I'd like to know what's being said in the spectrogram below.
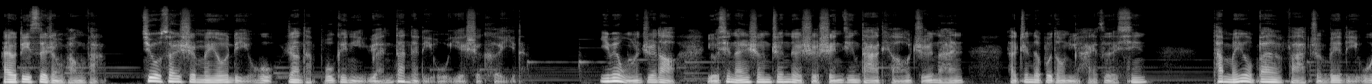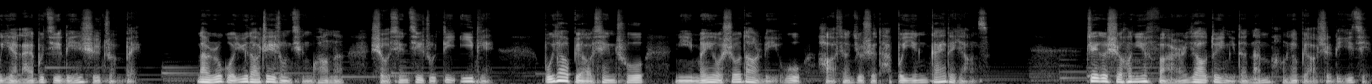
还有第四种方法，就算是没有礼物，让他补给你元旦的礼物也是可以的，因为我们知道有些男生真的是神经大条、直男，他真的不懂女孩子的心，他没有办法准备礼物，也来不及临时准备。那如果遇到这种情况呢？首先记住第一点。不要表现出你没有收到礼物，好像就是他不应该的样子。这个时候，你反而要对你的男朋友表示理解，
